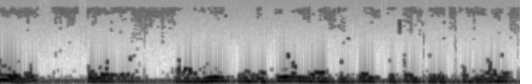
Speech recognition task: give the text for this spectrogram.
tools for uh, use in the field of research referred to as proteomics,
